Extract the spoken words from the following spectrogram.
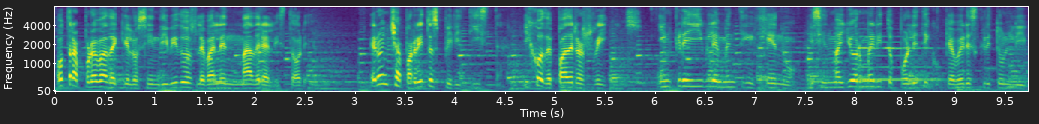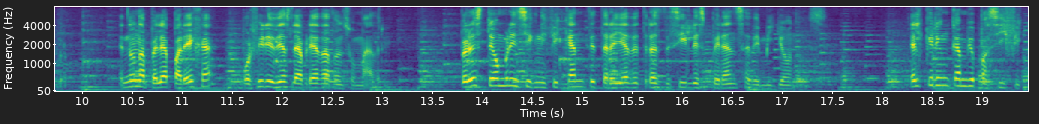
otra prueba de que los individuos le valen madre a la historia. Era un chaparrito espiritista, hijo de padres ricos, increíblemente ingenuo y sin mayor mérito político que haber escrito un libro. En una pelea pareja, Porfirio Díaz le habría dado en su madre. Pero este hombre insignificante traía detrás de sí la esperanza de millones. Él quería un cambio pacífico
